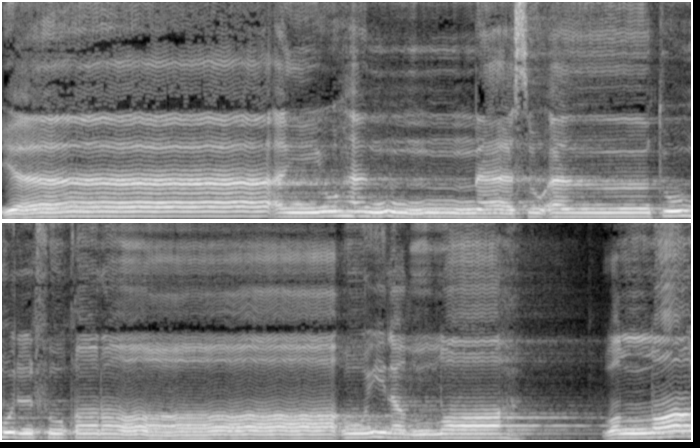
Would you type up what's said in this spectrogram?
يا أيها الناس أنتم الفقراء إلى الله والله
